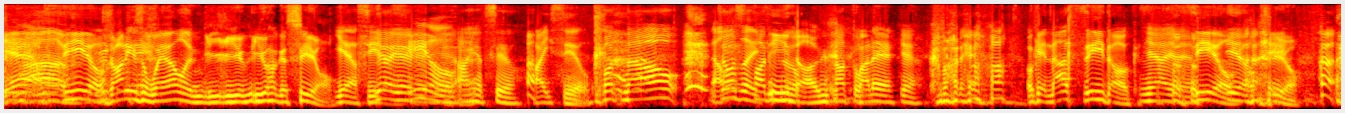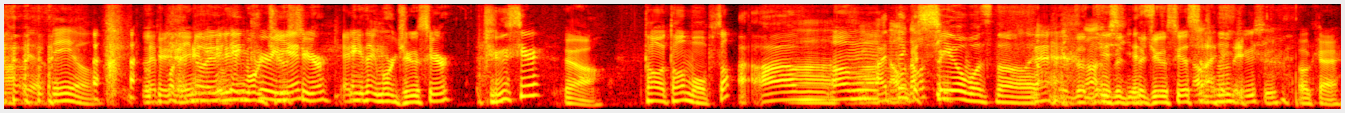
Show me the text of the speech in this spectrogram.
Yeah, seal. Johnny's a whale and you, you hug a seal. Yeah, seal. Yeah, yeah, yeah. I have seal. I seal. But now, That was Just like body sea pillow, dog. not doll. 그만해. Yeah. 그만해. Okay, not sea dog. Yeah, yeah, yeah. Seal. Seal. Seal. Seal. Okay, 래퍼 네임. any- anything in more Korean? juicier? Anything more juicier? juicier? Yeah. 더, 더 뭐 없어? Um, I think a seal was the like, The, the, the, the juiciest. I see. Juicy. Okay.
